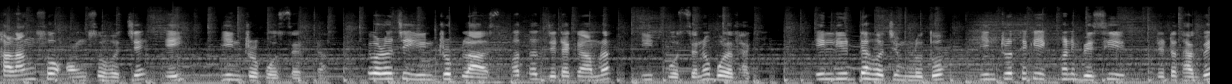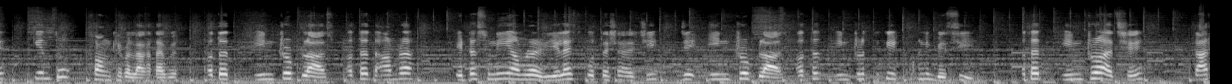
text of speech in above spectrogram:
সারাংশ অংশ হচ্ছে এই ইন্ট্রো কোশ্চেনটা এবার হচ্ছে ইন্ট্রো প্লাস অর্থাৎ যেটাকে আমরা লিড কোশ্চেনও বলে থাকি। এই লিডটা হচ্ছে মূলত ইন্ট্রো থেকে একটুখানি বেশি ডেটা থাকবে, কিন্তু সংক্ষেপে লেখা থাকবে। অর্থাৎ ইন্ট্রো প্লাস অর্থাৎ আমরা এটা শুনেই আমরা রিয়েলাইজ করতে চাইছি যে ইন্ট্রো প্লাস অর্থাৎ ইন্ট্রো থেকে একটুখানি বেশি। অর্থাৎ ইন্ট্রো আছে, তার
